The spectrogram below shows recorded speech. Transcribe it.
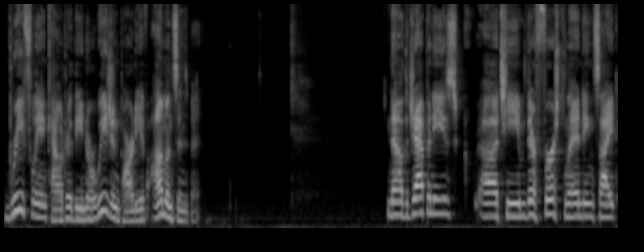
briefly encounter the Norwegian party of Amundsen's men. Now, the Japanese uh, team, their first landing site,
